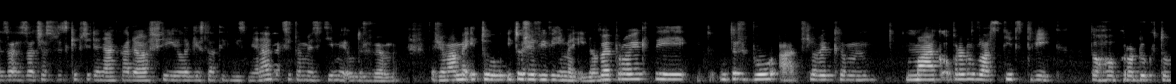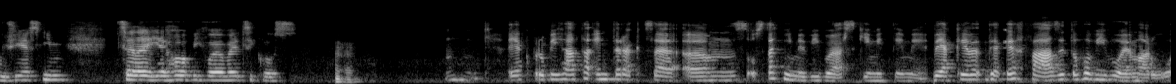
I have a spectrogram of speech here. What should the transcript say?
za, za čas vždycky přijde nějaká další legislativní změna, tak si to mezi tím i udržujeme. Takže máme i, tu, i to, že vyvíjíme i nové projekty, i tu údržbu a člověk um, má jako opravdu vlastnictví toho produktu, žije s ním celý jeho vývojový cyklus. Mm-hmm. Jak probíhá ta interakce um, s ostatními vývojářskými týmy? V jaké, v jaké fázi toho vývoje Maru uh,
